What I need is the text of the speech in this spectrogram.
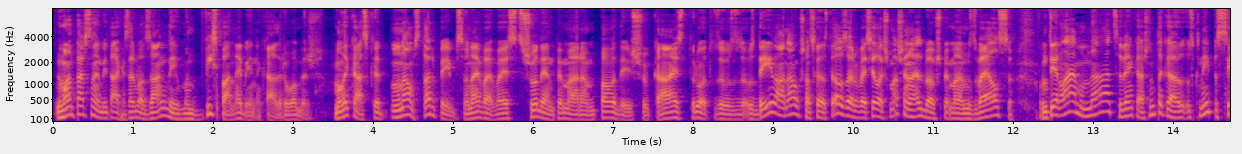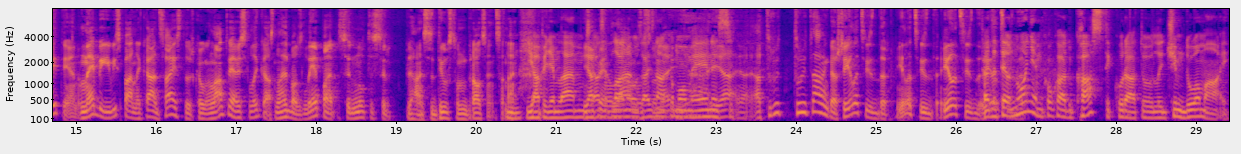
nu, man personīgi bija tā, ka es atbraucu uz Angliju, man vispār nebija nekāda robeža. Man liekas, ka nu, nav starpības, vai, ne? vai, vai es šodien, piemēram, pavadīšu kājas turot uz, uz, uz dīvāna augšā, skatos televizoru, vai es ielikšu mašīnā aizbraukšu, piemēram, uz Velsu. Un tie lēmumi nāca vienkārši nu, uz knipas sitienu. Nebija vispār nekādas aizturas. Kaut gan Latvijā viss likās, nu, aizbraukt uz Liepāju, tas ir, nu, tas ir, jā, tas ir divas stundu brauciens. ne? Jāpieņem lēmums, jāsaplāno lēmums, uz aiznākamo ne? mēnesi. Jā, jā, jā. Tur, tur ir tā vienkārši ielicis izdara, ielicis izdara, ielicis izdara. Tad tev noņem kaut kādu kasti, kurā tu līdz šim domāji.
